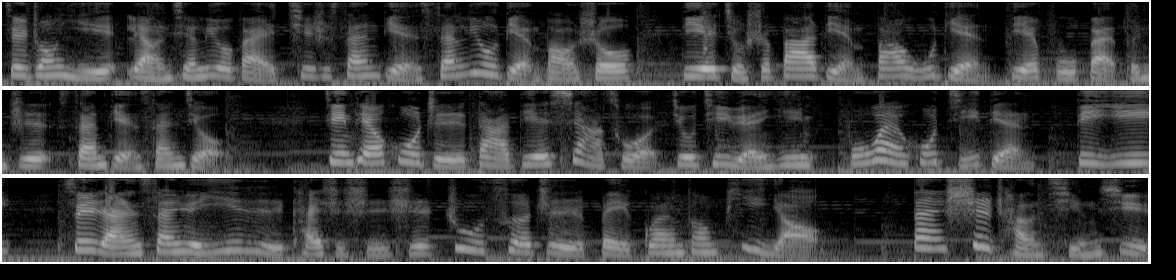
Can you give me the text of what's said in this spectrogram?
最终以两千六百七十三点三六点报收，跌九十八点八五点，跌幅百分之三点三九。今天沪指大跌下挫，究其原因，不外乎几点：第一，虽然三月一日开始实施注册制被官方辟谣。但市场情绪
